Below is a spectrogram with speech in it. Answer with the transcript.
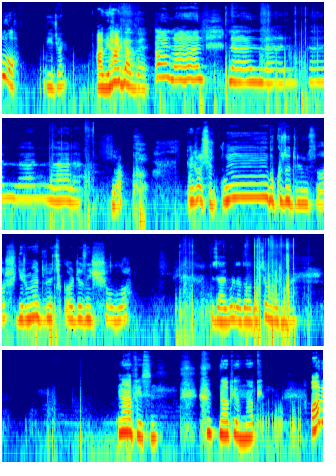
oğlu. Diyeceğim. Abi hak abi. La la la la la la. Yap. Arkadaşlar 19 ödülümüz var. 20 ödüle çıkaracağız inşallah. Güzel burada doğduysam alırım ben. Ne yapıyorsun? ne yapıyorsun? Ne yapıyorsun? Abi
